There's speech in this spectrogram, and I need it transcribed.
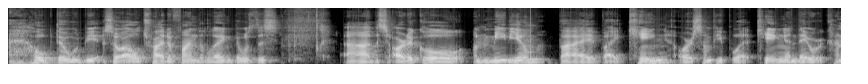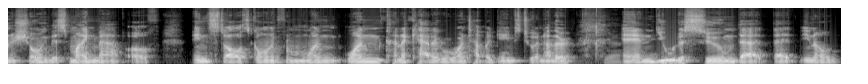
I hope there would be. So I'll try to find the link. There was this uh, this article on Medium by by King or some people at King, and they were kind of showing this mind map of installs going from one one kind of category, one type of games to another, yeah. and you would assume that that you know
